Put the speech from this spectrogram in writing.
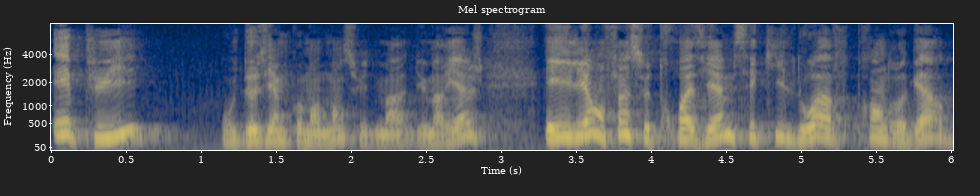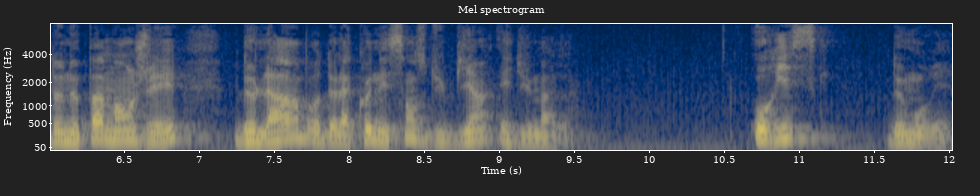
Et puis, ou deuxième commandement, celui du mariage. Et il y a enfin ce troisième, c'est qu'ils doivent prendre garde de ne pas manger de l'arbre de la connaissance du bien et du mal au risque de mourir.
